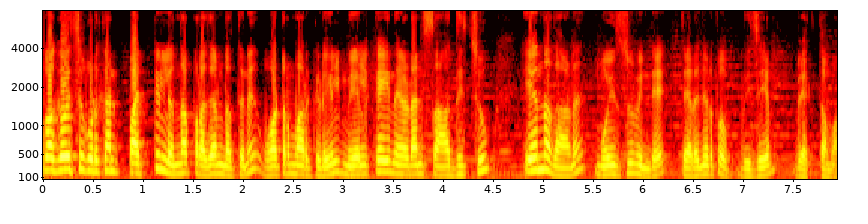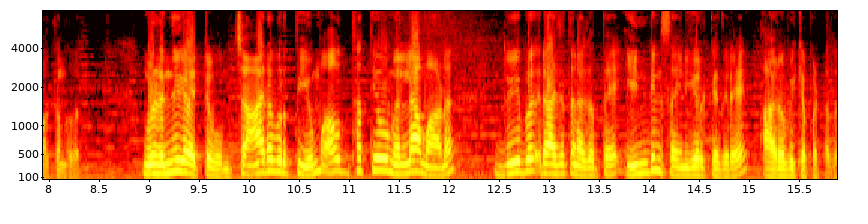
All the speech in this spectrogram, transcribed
വകവെച്ചു കൊടുക്കാൻ പറ്റില്ലെന്ന പ്രചരണത്തിന് വോട്ടർമാർക്കിടയിൽ മേൽക്കൈ നേടാൻ സാധിച്ചു എന്നതാണ് മൊയ്സുവിന്റെ തെരഞ്ഞെടുപ്പ് വിജയം വ്യക്തമാക്കുന്നത്. നുഴഞ്ഞുകയറ്റവും ചാരവൃത്തിയും ഔദ്ധത്യവുമെല്ലാമാണ് ദ്വീപ് രാജ്യത്തിനകത്തെ ഇന്ത്യൻ സൈനികർക്കെതിരെ ആരോപിക്കപ്പെട്ടത്.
